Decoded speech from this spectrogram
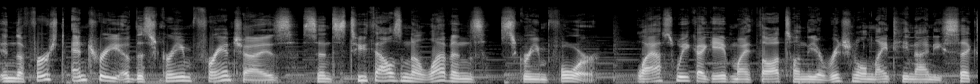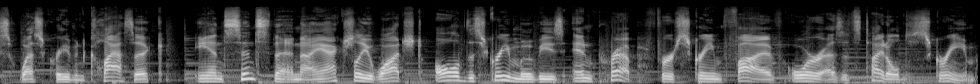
in the first entry of the Scream franchise since 2011's Scream 4. Last week, I gave my thoughts on the original 1996 Wes Craven classic, and since then, I actually watched all of the Scream movies in prep for Scream 5, or as it's titled, Scream.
